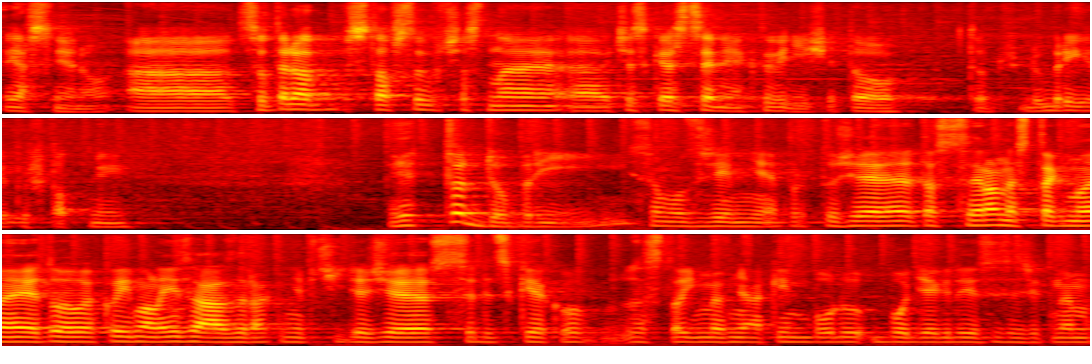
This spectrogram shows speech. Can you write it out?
Jasně, no. A co teda stav současné eh, české scény, jak to vidíš? Je to, to dobrý, je to špatný? Je to dobrý, samozřejmě, protože ta scéna nestagnuje, je to jako malý zázrak. Mně přijde, že se vždycky jako zastavíme v nějakém bodu, bodě, kdy si řekneme,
